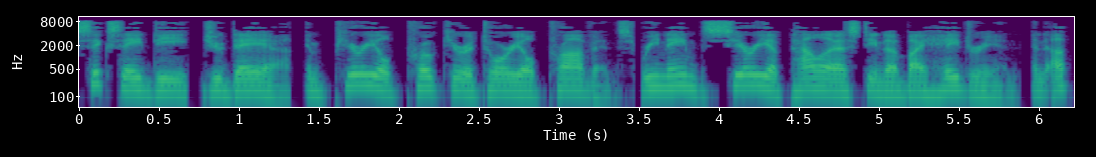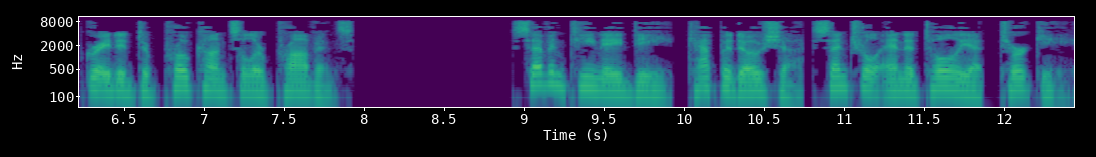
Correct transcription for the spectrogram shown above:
6 AD, Judea, imperial procuratorial province renamed Syria Palestina by Hadrian, and upgraded to proconsular province 17 AD, Cappadocia central Anatolia, Turkey.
